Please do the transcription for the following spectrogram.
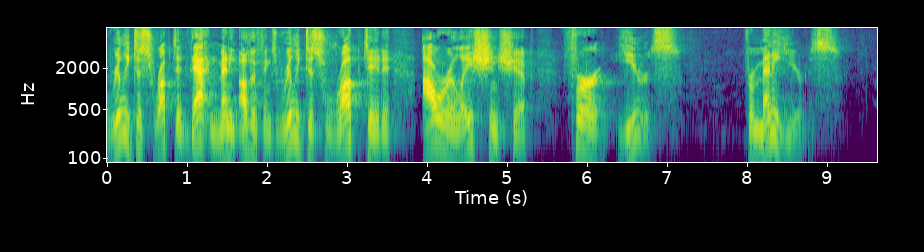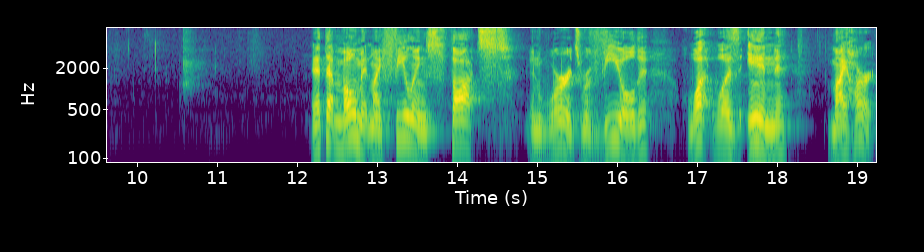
really disrupted that and many other things, really disrupted our relationship for years, for many years. And at that moment, my feelings, thoughts, and words revealed what was in my heart.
